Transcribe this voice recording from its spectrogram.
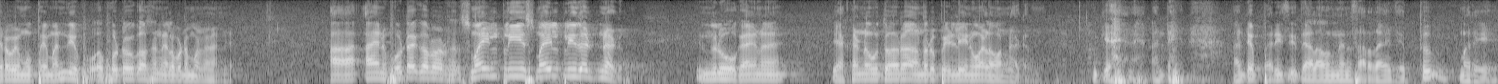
ఇరవై ముప్పై మంది ఫోటో కోసం నిలబడమన్నాను ఆయన photographer smile please smile please అంటున్నాడు. ఇందులో ఒక ఆయన ఎక్కడ నవ్వుతారో అందరూ పెళ్ళైన వాళ్ళు అన్నాడు. ఇంకే అంటే అంటే పరిస్థితి అలా ఉందని సరదాగా చెప్తూ మరి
